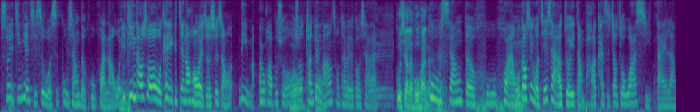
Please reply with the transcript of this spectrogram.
所以今天其实我是故乡的呼唤啦。我一听到说我可以见到黄伟哲市长，立马二话不说，我说团队马上从台北的购下来。故乡的呼唤，故乡的呼唤。我告诉你，我接下来要做一档 podcast，叫做《挖喜呆郎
